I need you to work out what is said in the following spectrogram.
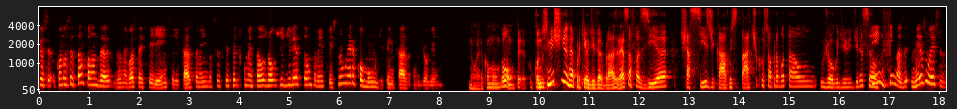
Você, quando vocês estavam falando da, do negócio da experiência de casa, também vocês esqueceram de comentar os jogos de direção também, porque isso não era comum de ter em casa com videogame. Não era comum. Bom, quando se mexia, né? Porque o Diverbras, essa fazia chassis de carro estático só para botar o, o, jogo de direção. Sim, sim, mas mesmo esses.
